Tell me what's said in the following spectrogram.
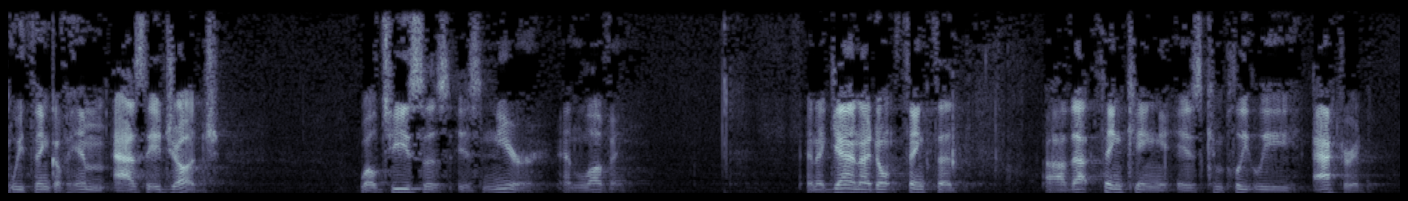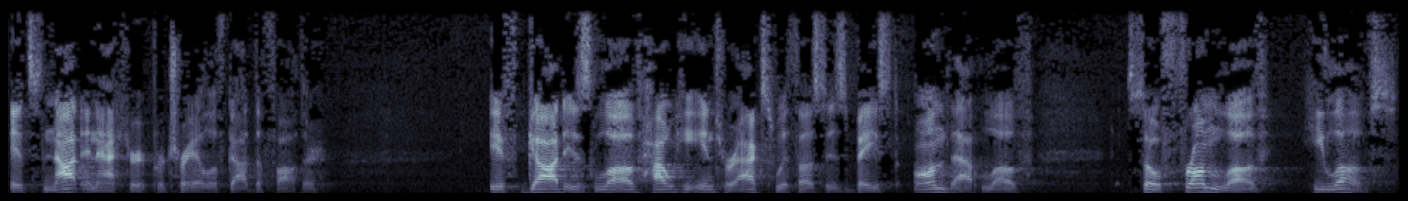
We think of Him as a judge. Well, Jesus is near and loving. And again, I don't think that uh, that thinking is completely accurate. It's not an accurate portrayal of God the Father. If God is love, how he interacts with us is based on that love. So from love, he loves.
